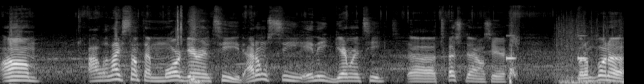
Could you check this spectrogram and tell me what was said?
Um, I would like something more guaranteed. I don't see any guaranteed uh, touchdowns here, but I'm gonna.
